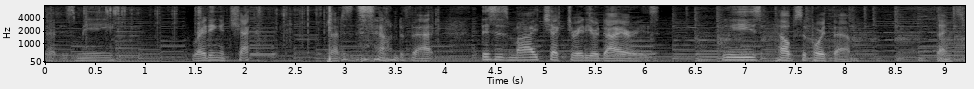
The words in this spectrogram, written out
That is me writing a check. That is the sound of that. This is my check to Radio Diaries. Please help support them. Thanks.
